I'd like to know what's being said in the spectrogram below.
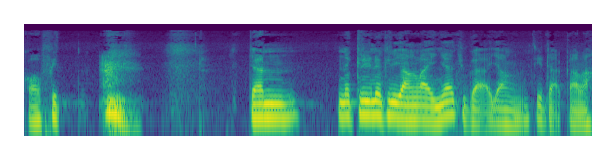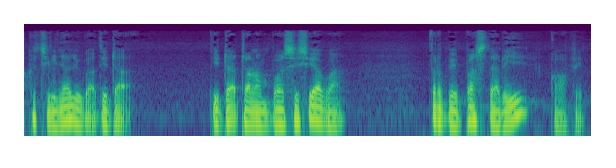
COVID dan negeri-negeri yang lainnya juga yang tidak kalah kecilnya juga tidak tidak dalam posisi apa terbebas dari COVID.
